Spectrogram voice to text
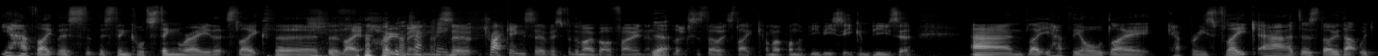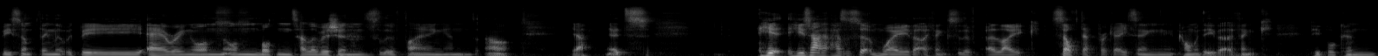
you have like this this thing called Stingray that's like the the like homing Tracking. so tracking service for the mobile phone, and Yeah. it looks as though it's like come up on the BBC computer. And like you have the old like Cadbury's Flake ad, as though that would be something that would be airing on on modern television, sort of playing. And oh, yeah, it's he he's ha- has a certain way that I think sort of a like self-deprecating comedy that I think people can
